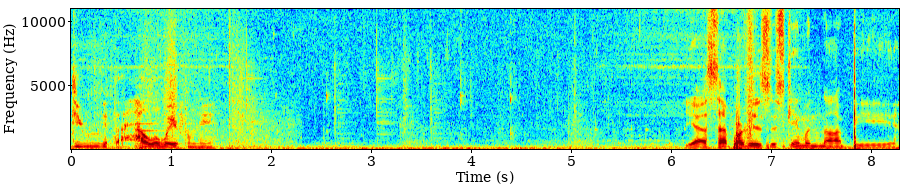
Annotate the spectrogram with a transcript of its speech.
D-Roo, get the hell away from me. Yeah, sad part is this game would not be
